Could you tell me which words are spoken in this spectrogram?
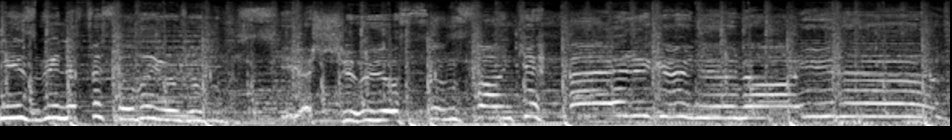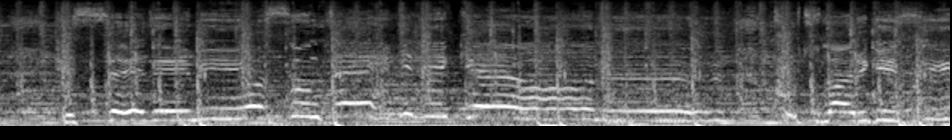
Temiz bir nefes alıyoruz. Yaşıyorsun sanki her günün aynı. Hissedemiyorsun tehlike anı. Kurtlar geziniyor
